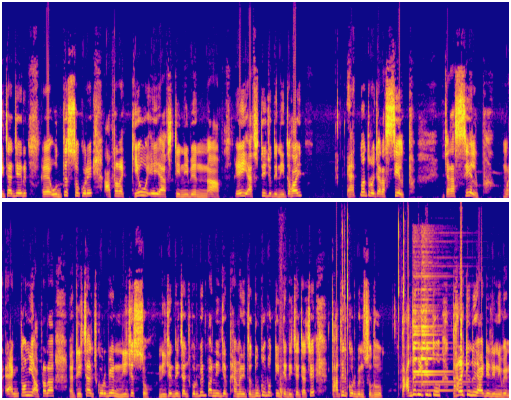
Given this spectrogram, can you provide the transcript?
রিচার্জের উদ্দেশ্য করে আপনারা কেউ এই অ্যাপসটি নেবেন না। এই অ্যাপসটি যদি নিতে হয়, একমাত্র যারা সেলফ যারা সেলফ একদমই আপনারা রিচার্জ করবেন নিজস্ব। নিজের রিচার্জ করবেন বা নিজের ফ্যামিলিতে দুটো বা তিনটে রিচার্জ আছে, তাদের করবেন শুধু। তাদেরই কিন্তু, তারাই কিন্তু এই আইডিটি নেবেন।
